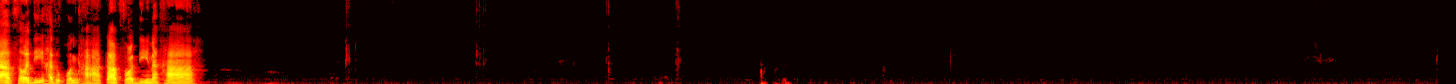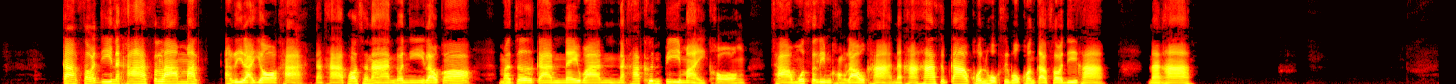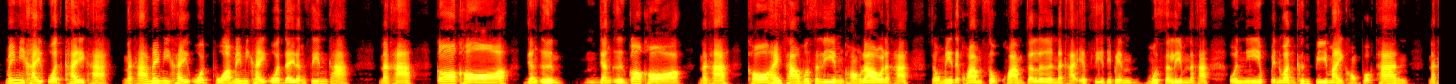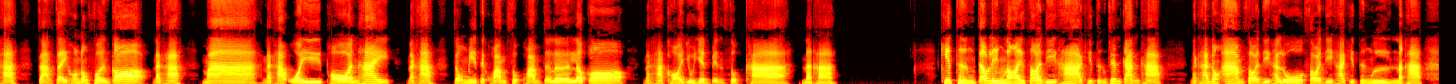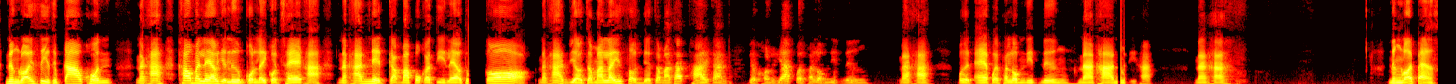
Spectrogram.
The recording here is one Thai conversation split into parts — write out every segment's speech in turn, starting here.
กราบสวัสดีค่ะทุกคนค่ะกราบสวัสดีนะคะ กราบสวัสดีนะคะ สลามมัตอารีรายอค่ะนะคะ เพราะฉะนั้นวันนี้เราก็ มาเจอกันในวันนะคะขึ้นปีใหม่ของชาวมุสลิมของเราค่ะนะคะห้าสิบเก้าคนหกสิบหกคนกับสวัสดีค่ะ นะคะ ไม่มีใครอวดใครค่ะนะคะ ไม่มีใครอวดผัว ไม่มีใครอวดใดทั้งสิ้นค่ะนะคะ ก็ขออย่างอื่นอย่างอื่นก็ขอนะคะ ขอให้ชาวมุสลิมของเรานะคะ จงมีแต่ความสุขความเจริญนะคะ FC ที่เป็นมุสลิมนะคะ วันนี้เป็นวันขึ้นปีใหม่ของพวกท่านนะคะ จากใจของน้องเฟิร์นก็นะคะ มานะคะ อวยพรให้นะคะ จงมีแต่ความสุขความเจริญแล้วก็นะคะ ขออยู่เย็นเป็นสุขค่ะนะคะ คิดถึงเจ้าลิงน้อยสวัสดีค่ะ คิดถึงเช่นกันค่ะ นะคะ น้องอาร์มสวัสดีค่ะลูก สวัสดีค่ะคิดถึงนะคะหนึ่งร้อยสี่สิบเก้าคนนะคะ เข้ามาแล้วอย่าลืมกดไลค์กดแชร์ค่ะนะคะ เน็ตกลับมาปกติแล้วกก็นะคะ เดี๋ยวจะมาไลฟ์สด เดี๋ยวจะมาทักทายกัน เดี๋ยวขออนุญาตเปิดพัดลมนิดนึงนะคะ เปิดแอร์เปิดพัดลมนิดนึงนะคะสวัสดีค่ะนะคะหนึ่งร้อยแปด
